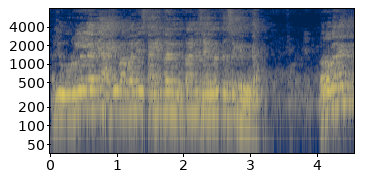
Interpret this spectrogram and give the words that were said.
म्हणजे उरलेल्याने आई बाबांनी सांगितलं मित्रांनी सांगितलं तसं केलेलं बरोबर आहे?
